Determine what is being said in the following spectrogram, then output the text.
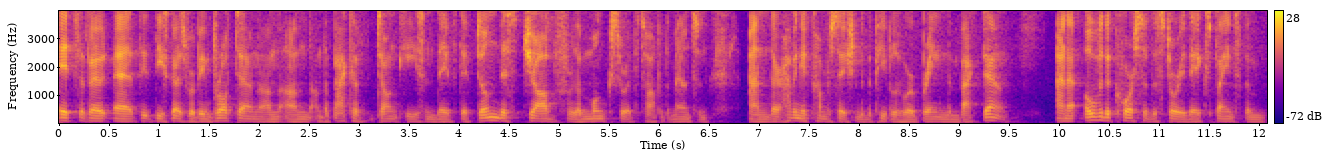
it's about uh, th- these guys were being brought down on, on, on the back of donkeys, and they've they've done this job for the monks who are at the top of the mountain, and they're having a conversation with the people who are bringing them back down. And uh, over the course of the story, they explain to them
